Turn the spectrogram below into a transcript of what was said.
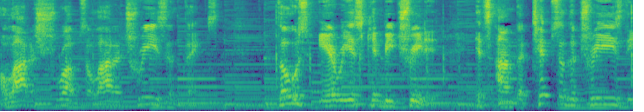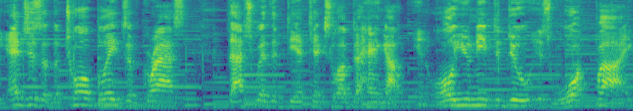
a lot of shrubs, a lot of trees and things, those areas can be treated. It's on the tips of the trees, the edges of the tall blades of grass. That's where the deer ticks love to hang out. And all you need to do is walk by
